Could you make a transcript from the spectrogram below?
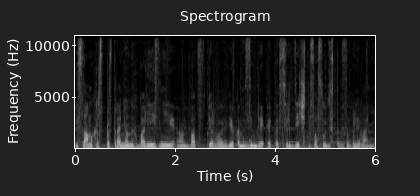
и самых распространенных болезней 21 э, века на Земле – это сердечно-сосудистых заболеваний.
